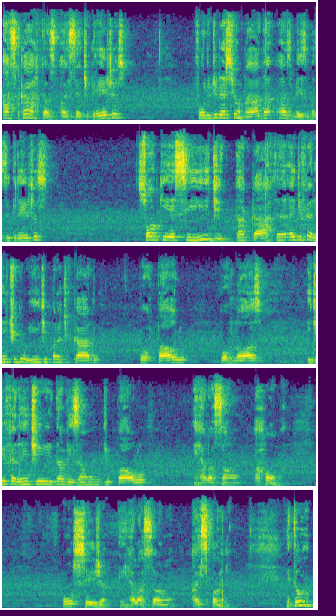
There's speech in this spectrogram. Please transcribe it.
as cartas às sete igrejas foram direcionadas às mesmas igrejas, só que esse id da carta é diferente do id praticado por Paulo, por nós, e diferente da visão de Paulo em relação a Roma, ou seja, em relação à Espanha. Então,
